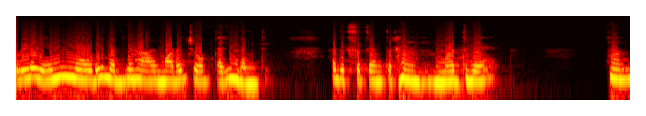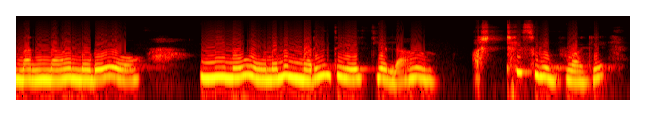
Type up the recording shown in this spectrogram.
ಒಳ್ಳೆ ಹೆಣ್ಣು ನೋಡಿ ಮದ್ವೆ ಹಾಳು ಮಾಡೋ ಜವಾಬ್ದಾರಿ ನಮ್ದು. ಅದಕ್ಕೆ ಸತ್ಯ ಅಂತಾರೆ ಮದ್ವೆ. ನನ್ನ ನೋಡು, ನೀನು ನನ್ನ ಮರಿ ಅಂತ ಹೇಳ್ತೀಯಲ್ಲ ಅಷ್ಟೇ ಸುಲಭವಾಗಿ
